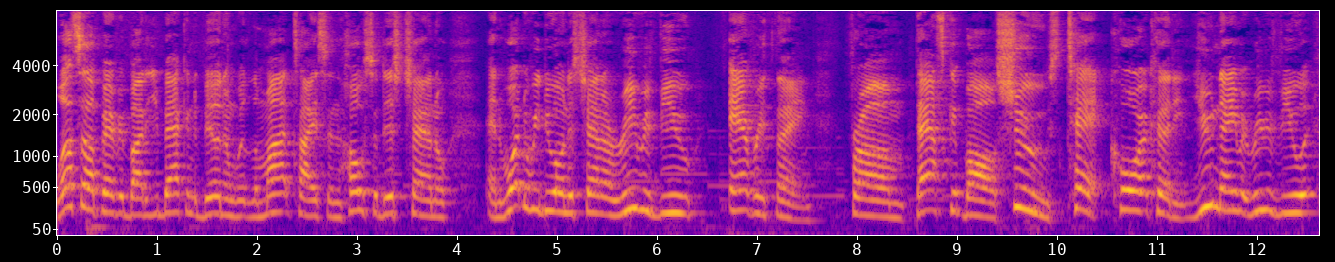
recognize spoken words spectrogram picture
What's up, everybody? You back in the building with Lamont Tyson, host of this channel. And what do we do on this channel? We review everything from basketball, shoes, tech, cord cutting, you name it, we review it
